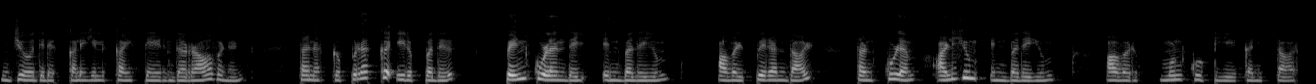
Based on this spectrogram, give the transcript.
ஜோதிடக் கலையில் கைத்தேர்ந்த ராவணன் தனக்கு பிறக்க இருப்பது பெண் குழந்தை என்பதையும் அவள் பிறந்தால் தன் குலம் அழியும் என்பதையும் அவர் முன்கூட்டியே கணித்தார்.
